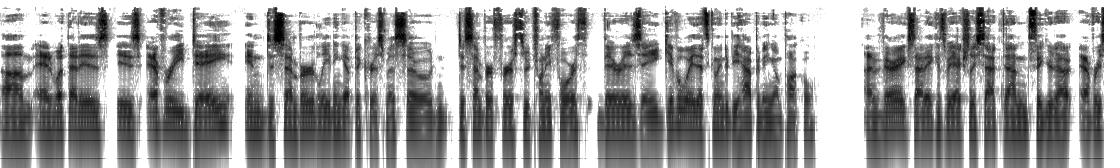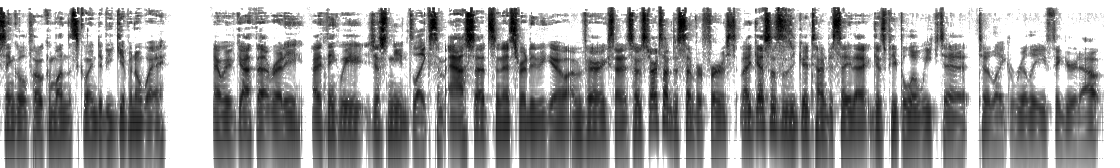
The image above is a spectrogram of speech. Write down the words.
Um, and what that is is every day in December leading up to Christmas, so December 1st through 24th, there is a giveaway that's going to be happening on Puckle. I'm very excited because we actually sat down and figured out every single Pokemon that's going to be given away. And we've got that ready. I think we just need like some assets and it's ready to go. I'm very excited. So it starts on December 1st. And I guess this is a good time to say that. It gives people a week to, to like really figure it out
